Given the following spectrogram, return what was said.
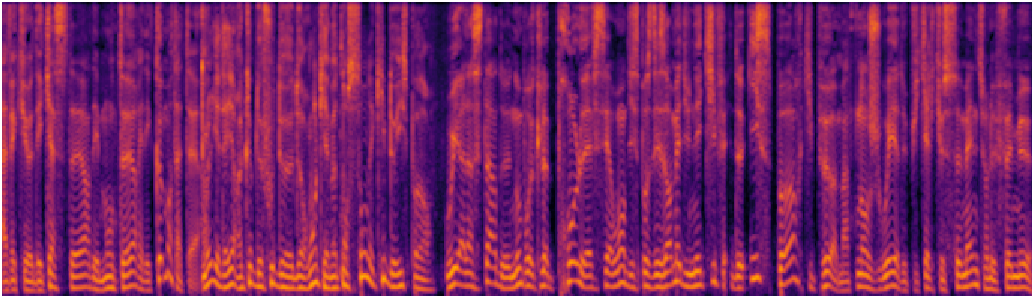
avec des casteurs, des monteurs et des commentateurs. Oui, il y a d'ailleurs un club de foot de, de Rouen qui a maintenant son équipe de e-sport. Oui, à l'instar de nombreux clubs pro, le FC Rouen dispose désormais d'une équipe de e-sport qui peut maintenant jouer depuis quelques semaines sur le fameux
